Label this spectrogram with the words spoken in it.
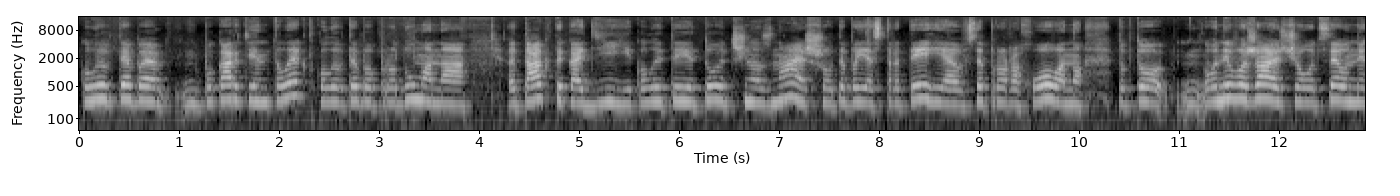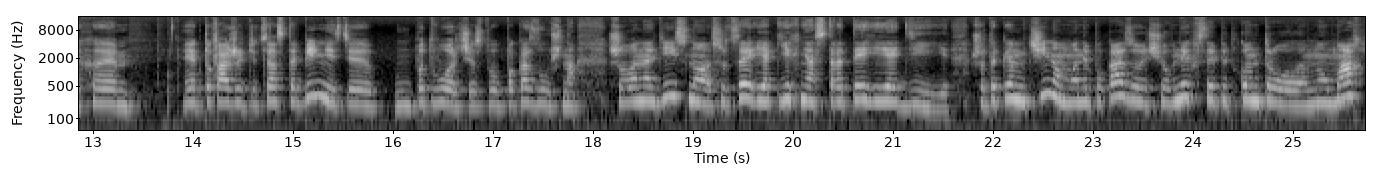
коли в тебе по карті інтелект, коли в тебе продумана тактика дії, коли ти точно знаєш, що у тебе є стратегія, все прораховано. Тобто вони вважають, що це у них. Як то кажуть, ця стабільність е, по творчеству показушна, що вона дійсно, що це як їхня стратегія дії. Що таким чином вони показують, що в них все під контролем. Ну, маг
